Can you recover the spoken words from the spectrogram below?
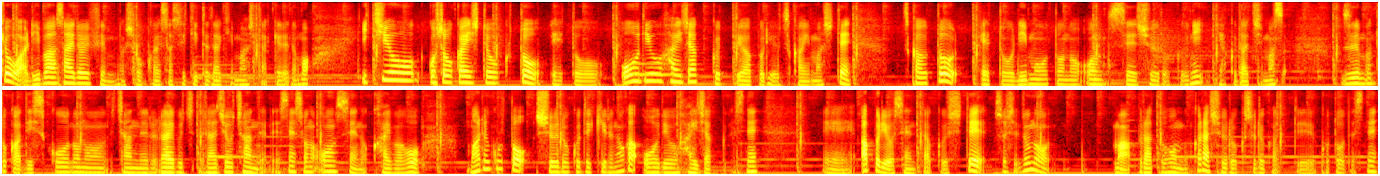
今日はリバーサイド FM の紹介させていただきましたけれども、一応ご紹介しておくと、えっ、ー、と、オーディオハイジャックっていうアプリを使いまして、使うと、えっ、ー、と、リモートの音声収録に役立ちます。Zoom とか Discord のチャンネル、ライブ、ラジオチャンネルですね、その音声の会話を丸ごと収録できるのがオーディオハイジャックですね。えー、アプリを選択して、そしてどの、まあ、プラットフォームから収録するかっていうことをですね、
